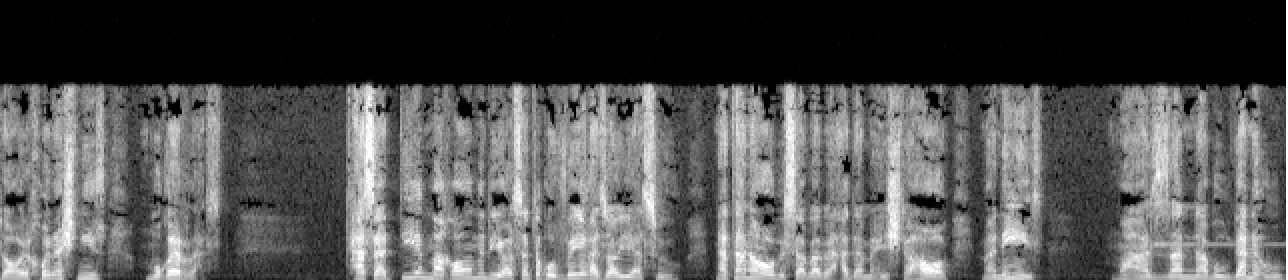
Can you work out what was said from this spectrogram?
ظاهر خودش نیز مقر است. تصدی مقام ریاست قوه قضایی سو نه تنها به سبب عدم اجتهاد و نیز معزن نبودن او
